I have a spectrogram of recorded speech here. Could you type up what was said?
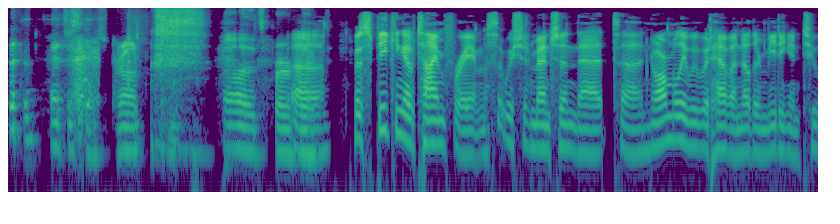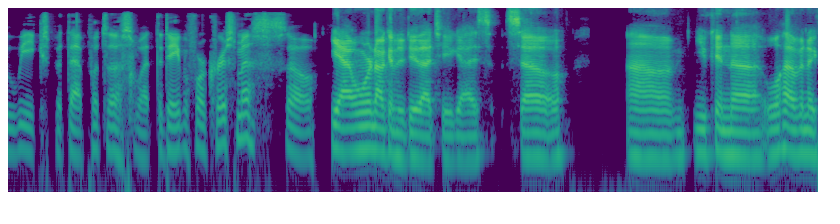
That's a sketch drone. Oh, that's perfect. Uh, but speaking of time frames, we should mention that uh, normally we would have another meeting in two weeks, but that puts us what the day before Christmas. So yeah, we're not going to do that to you guys. So um, you can uh, we'll have an,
